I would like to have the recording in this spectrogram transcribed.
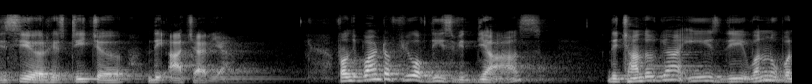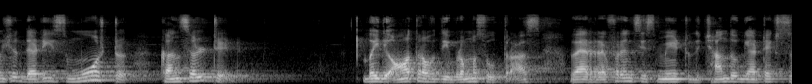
the seer, his teacher, the Acharya. From the point of view of these Vidyas, the Chandogya is the one Upanishad that is most consulted by the author of the Brahma Sutras, where reference is made to the Chandogya texts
